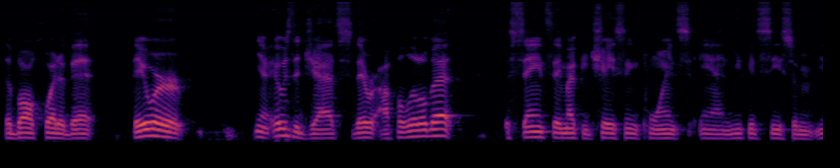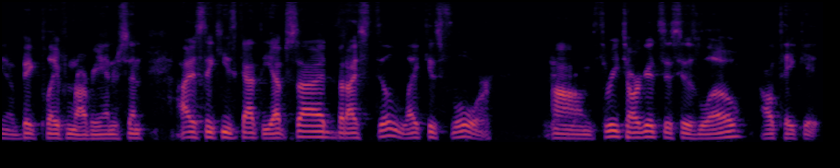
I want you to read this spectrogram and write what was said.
the ball quite a bit. They were, you know, it was the Jets. They were up a little bit. The Saints, they might be chasing points, and you could see some, you know, big play from Robbie Anderson. I just think he's got the upside, but I still like his floor. Um, three targets is his low. I'll take it.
